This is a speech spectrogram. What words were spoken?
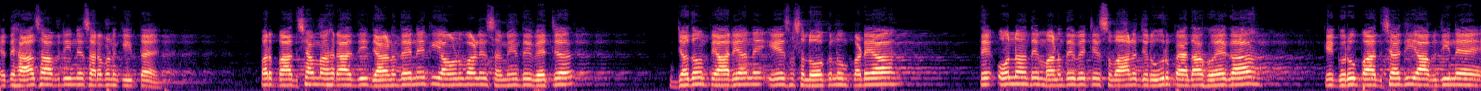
ਇਤਿਹਾਸ ਆਪ ਜੀ ਨੇ ਸਰਵਣ ਕੀਤਾ ਹੈ। ਪਰ ਪਾਤਸ਼ਾਹ ਮਹਾਰਾਜ ਜੀ ਜਾਣਦੇ ਨੇ ਕਿ ਆਉਣ ਵਾਲੇ ਸਮੇਂ ਦੇ ਵਿੱਚ ਜਦੋਂ ਪਿਆਰਿਆਂ ਨੇ ਇਸ ਸ਼ਲੋਕ ਨੂੰ ਪੜਿਆ ਤੇ ਉਹਨਾਂ ਦੇ ਮਨ ਦੇ ਵਿੱਚ ਇਹ ਸਵਾਲ ਜ਼ਰੂਰ ਪੈਦਾ ਹੋਏਗਾ ਕਿ ਗੁਰੂ ਪਾਤਸ਼ਾਹ ਜੀ, ਆਪ ਜੀ ਨੇ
